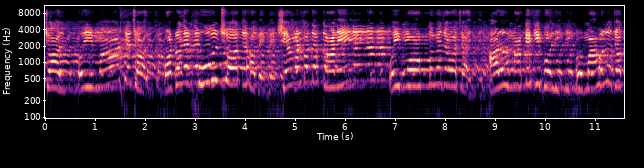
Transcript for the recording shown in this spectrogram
চল ওই মাঠে চল। পটলের ফুল ছোঁয়াতে হবে। সে আমার কথা কানেই ওই মক্তবে যাওয়া চাই। আর ওর মাকে কি বলি? ওর মা হলো যত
